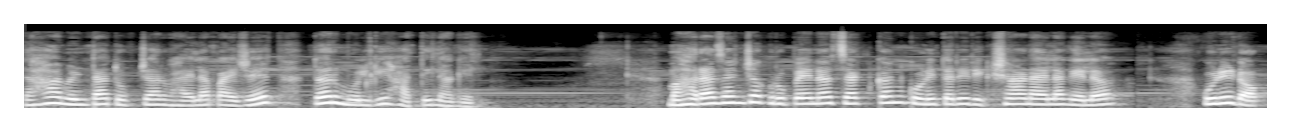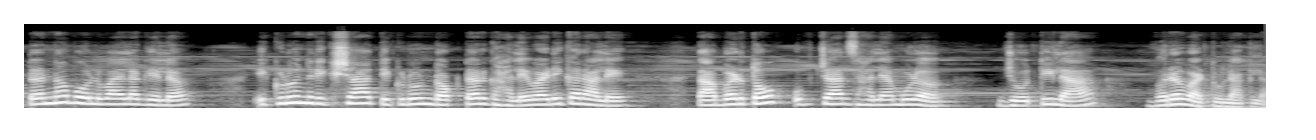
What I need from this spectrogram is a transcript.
दहा मिनिटात उपचार व्हायला पाहिजेत तर मुलगी हाती लागेल. महाराजांच्या कृपेनं चटकन कोणीतरी रिक्षा आणायला गेलं कुणी डॉक्टरना बोलवायला गेलं. इकडून रिक्षा तिकडून डॉक्टर घालेवाडीकर आले. ताबडतोब उपचार झाल्यामुळं ज्योतीला बरं वाटू लागलं.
